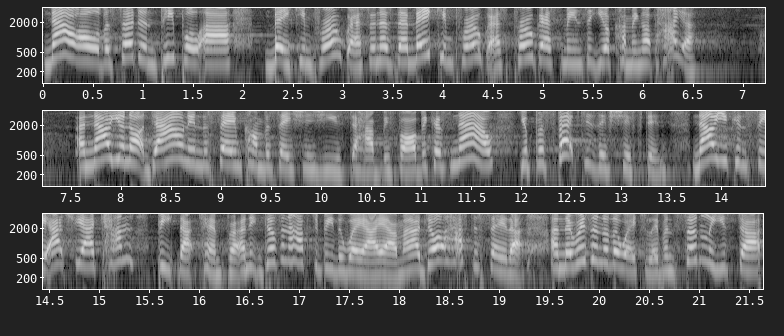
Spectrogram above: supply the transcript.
now all of a sudden people are making progress. And as they're making progress, progress means that you're coming up higher. And now you're not down in the same conversations you used to have before because now your perspective is shifting. Now you can see, actually, I can beat that temper and it doesn't have to be the way I am. And I don't have to say that. And there is another way to live. And suddenly you start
